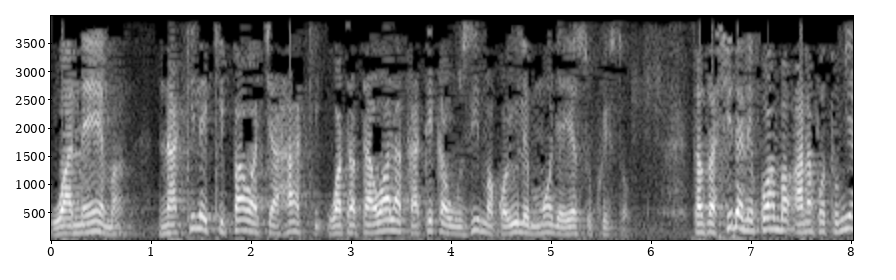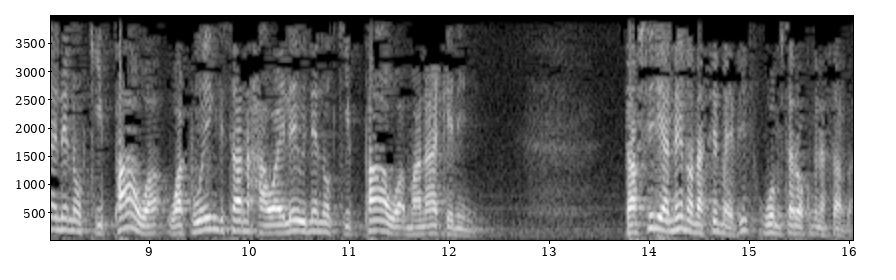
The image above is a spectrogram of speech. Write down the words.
wa neema na kile kipawa cha haki watatawala katika uzima kwa yule mmoja yesu kristo sasa shida ni kwamba anapotumia neno kipawa watu wengi sana hawaelewi neno kipawa maana yake nini? Tafsiri ya neno anasema hivi huo mstari wa kumi na saba.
